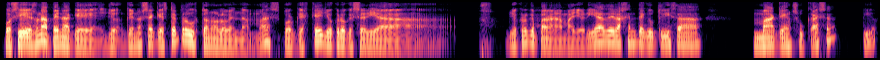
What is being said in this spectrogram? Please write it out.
Pues sí, es una pena que yo, que no sé, que este producto no lo vendan más, porque es que yo creo que sería, yo creo que para la mayoría de la gente que utiliza Mac en su casa, tío,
